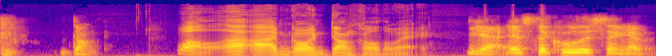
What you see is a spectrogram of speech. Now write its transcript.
dunk? Well, uh, I'm going dunk all the way. Yeah, it's the coolest thing ever.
